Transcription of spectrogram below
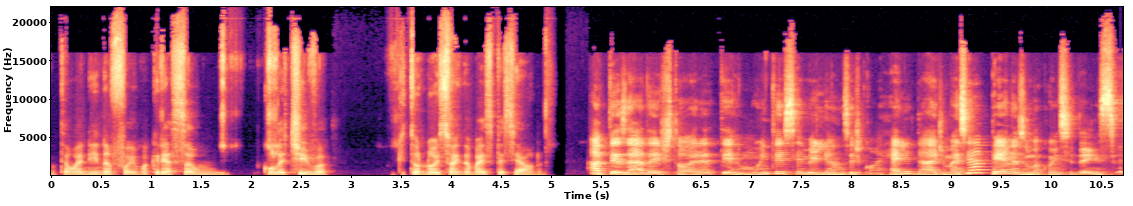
Então, a Nina foi uma criação coletiva o que tornou isso ainda mais especial, né? Apesar da história ter muitas semelhanças com a realidade, mas é apenas uma coincidência.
